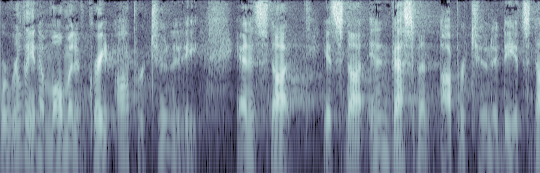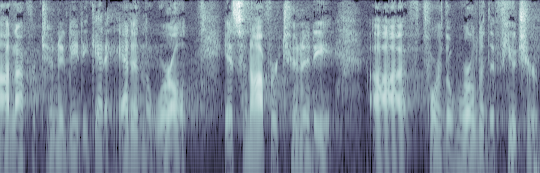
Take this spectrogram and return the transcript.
we're really in a moment of great opportunity. And it's not, it's not an investment opportunity. It's not an opportunity to get ahead in the world. It's an opportunity uh, for the world of the future.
